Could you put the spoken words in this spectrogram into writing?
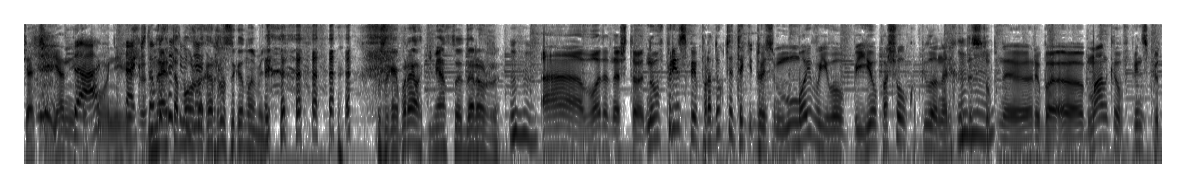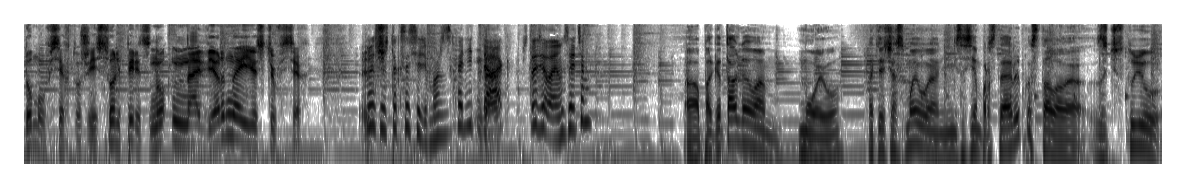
Я тимьян Так, никакого не так, вижу. Что мы На с это этим можно делать? хорошо сэкономить. Потому что, как правило, тимьян стоит дороже. А, вот это что. Ну, в принципе, продукты такие, то есть мойва его, ее пошел, купила, она легкодоступная рыба. Э, Манка, в принципе, дома у всех тоже есть. Соль, перец, ну, наверное, есть у всех. Ну, если что, к соседям можно заходить. Да. Так, что делаем с этим? А, Подготавливаем мойву. Хотя сейчас мойва не совсем простая рыбка стала, зачастую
